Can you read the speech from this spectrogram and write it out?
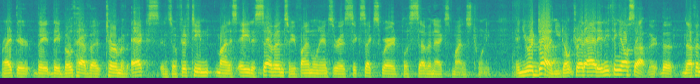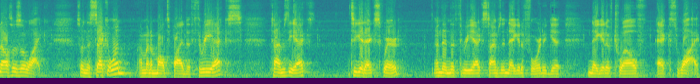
right? They're, they they both have a term of x, and so 15 minus 8 is 7, so your final answer is 6x squared plus 7x minus 20 and you are done. You don't try to add anything else up. The, the, nothing else is alike. So in the second one, I'm going to multiply the 3x times the x to get x squared, and then the 3x times the negative 4 to get negative 12xy.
